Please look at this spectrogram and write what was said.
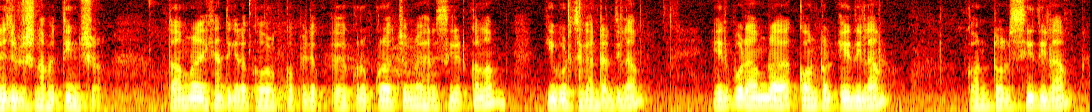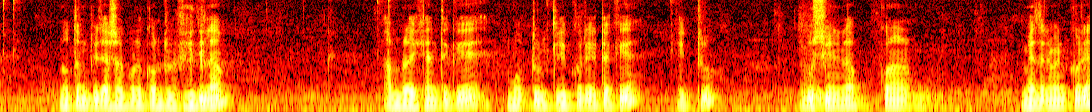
রেজলিউশন হবে তিনশো। তো আমরা এখান থেকে এটা কপিটা ক্রপ করার জন্য এখানে সিলেক্ট করলাম কিবোর্ড থেকে এন্টার দিলাম। এরপরে আমরা কন্ট্রোল এ দিলাম কন্ট্রোল সি দিলাম, নতুন পেজ আসার পরে কন্ট্রোল ভি দিলাম। আমরা এখান থেকে মুভ টুল ক্লিক করে এটাকে একটু বসিয়ে নিলাম, কোনো মেজারমেন্ট করে।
